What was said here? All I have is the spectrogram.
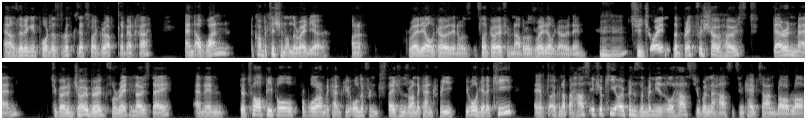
and I was living in Port Elizabeth because that's where I grew up, Gqeberha, and I won a competition on the radio on Radio Go then. It was still Go FM now, but it was Radio Go then. Mm-hmm. To join the breakfast show host, Darren Mann, to go to Joburg for Red Nose Day. And then the 12 people from all around the country, all different stations around the country, you all get a key and you have to open up a house. If your key opens the mini little house, you win the house. It's in Cape Town, blah, blah, blah.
